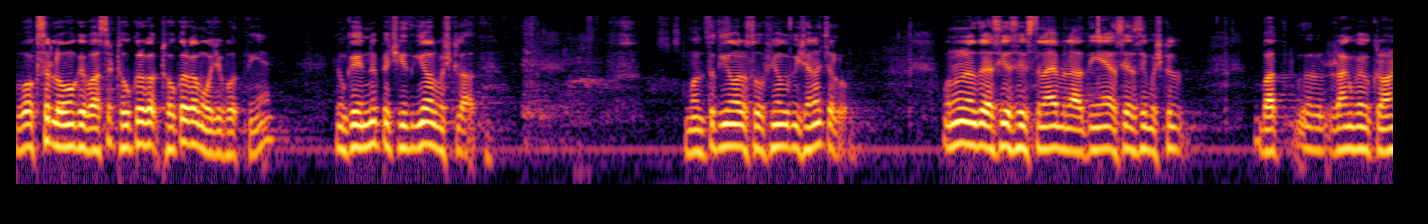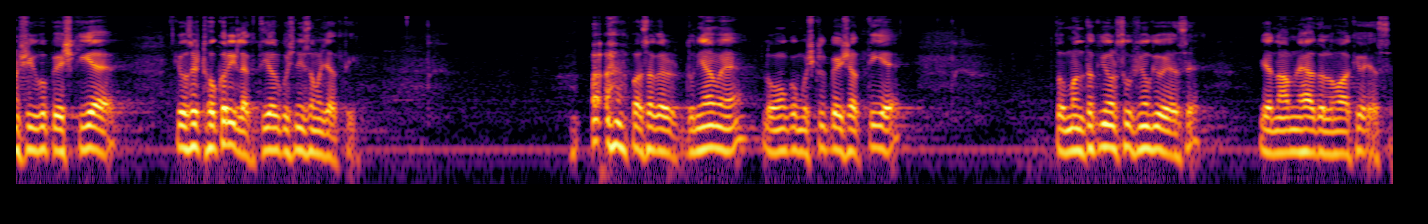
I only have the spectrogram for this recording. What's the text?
وہ اکثر لوگوں کے واسطے ٹھوکر کا ٹھوکر کا موجب ہوتی ہیں، کیونکہ ان میں پیچیدگیاں اور مشکلات ہیں۔ منطقیوں اور صوفیوں کے پیچھے نہ چلو۔ انہوں نے تو ایسی ایسی اصطلاحیں بنا دی ہیں، ایسی ایسی مشکل بات رنگ میں قرآن شریف کو پیش کیا ہے۔ کہ اسے ٹھوکر ہی لگتی ہے اور کچھ نہیں سمجھ آتی۔ بس اگر دنیا میں لوگوں کو مشکل پیش آتی ہے، تو منطقیوں اور صوفیوں کی وجہ سے یا نام نہایت علماء کی وجہ سے۔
